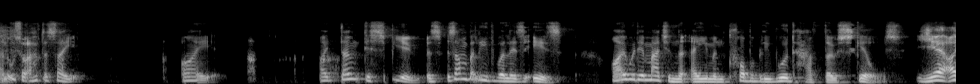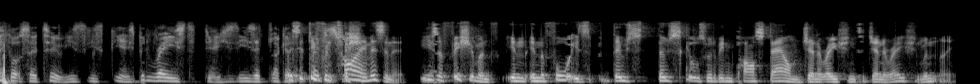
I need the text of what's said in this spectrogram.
And also, I have to say, I I don't dispute as as unbelievable as it is. I would imagine that Eamon probably would have those skills. Yeah, I thought so too. He's he's yeah, he's been raised. You know, he's he's a, like a It's a different time, isn't it? He's a fisherman in in the forties. Those those skills would have been passed down generation to generation, wouldn't they?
